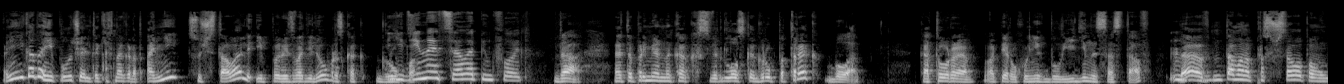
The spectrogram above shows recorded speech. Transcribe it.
Они никогда не получали таких наград. Они существовали и производили образ как группа. Единая целая Pink Floyd. Да, это примерно как Свердловская группа Трек была которая, во-первых, у них был единый состав, uh-huh. да, ну, там она просуществовала, по-моему,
